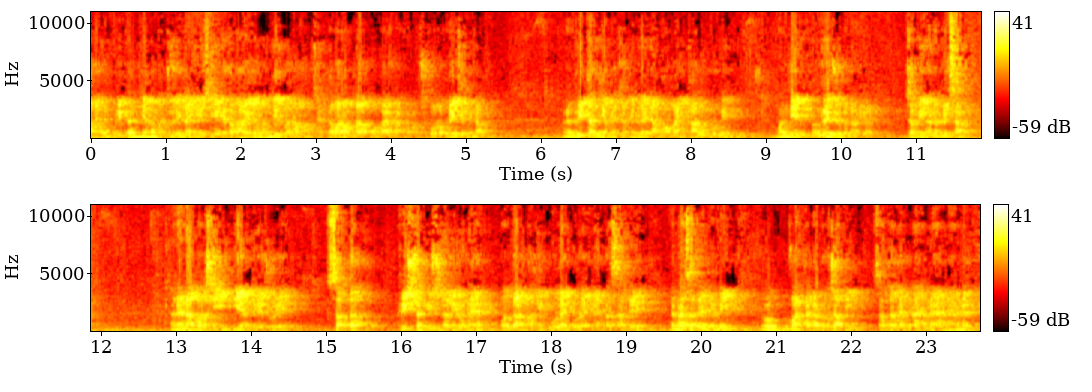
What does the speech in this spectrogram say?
અને હું બ્રિટનથી અમે મંજૂરી લાવીએ છીએ કે તમારે અહીંયા મંદિર બનાવવાનું છે. તમારો અમદાવાદમાં પાયો નાખવાનો છે. બોલો, કઈ જમીન આપો? અને બ્રિટનથી અમને જમીન લઈને આપવામાં આવી કાલુપુરની મંદિર અંગ્રેજોએ બનાવી આપ્યું. જમીન અને પૈસા. અને એના પછી એ અંગ્રેજોએ સતત ક્રિશ્ચન મિશનરીઓને બંગાળમાંથી બોલાઈ બોલાઈને એમના સાથે એમના સાથે એમની વાર્તાઘાટો ચાલી. સતત એમના એમને એમને એમને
